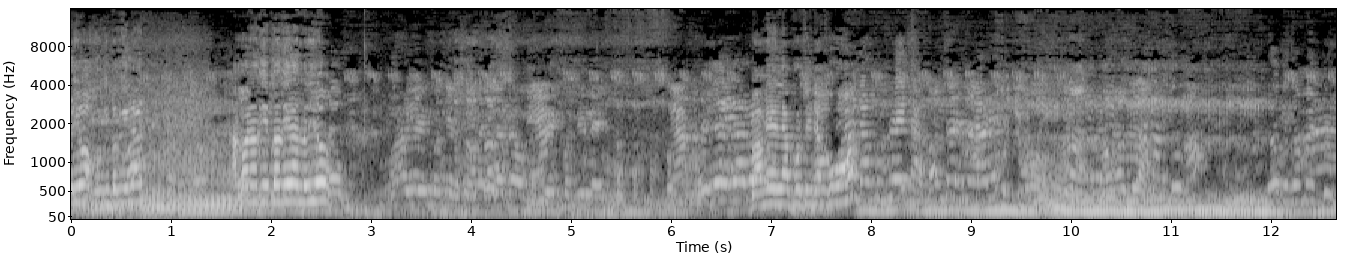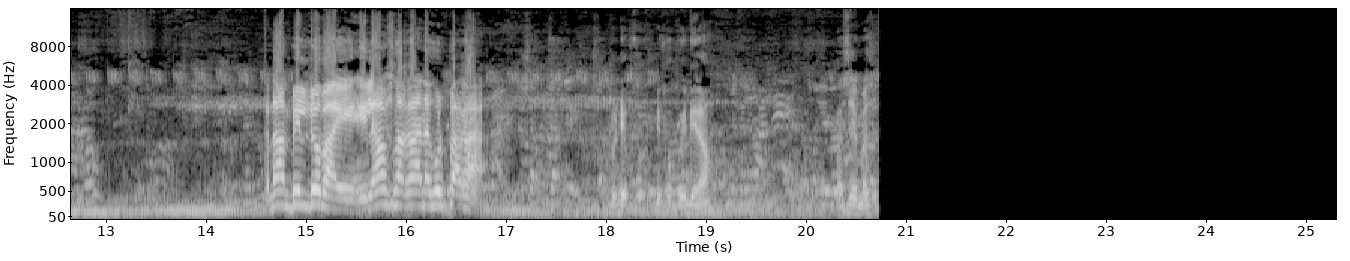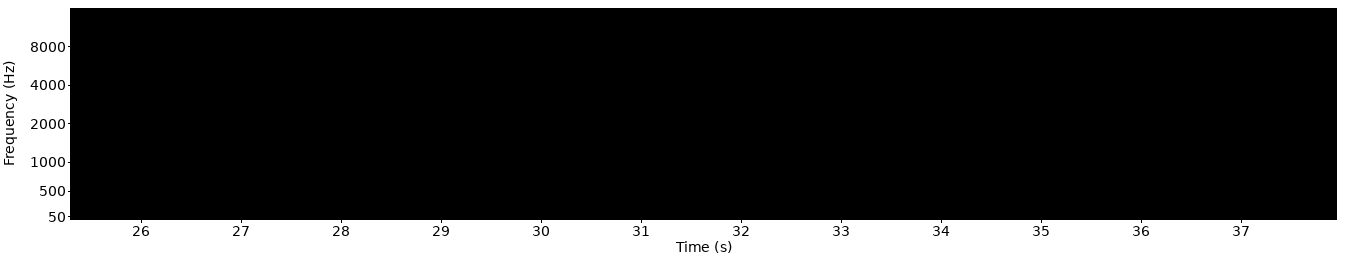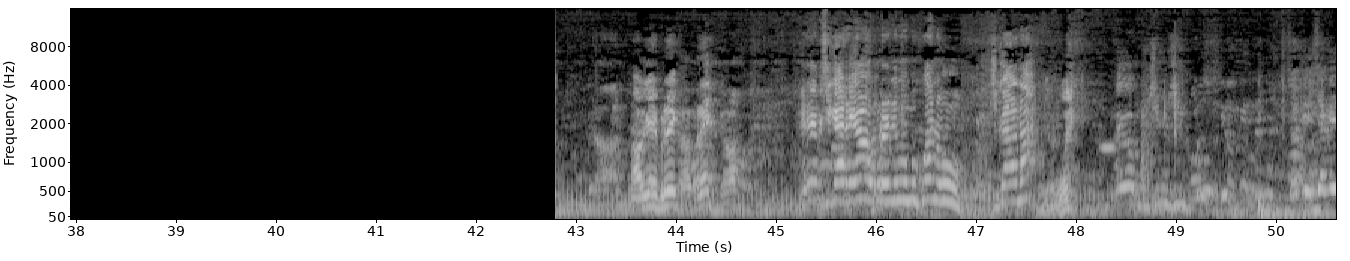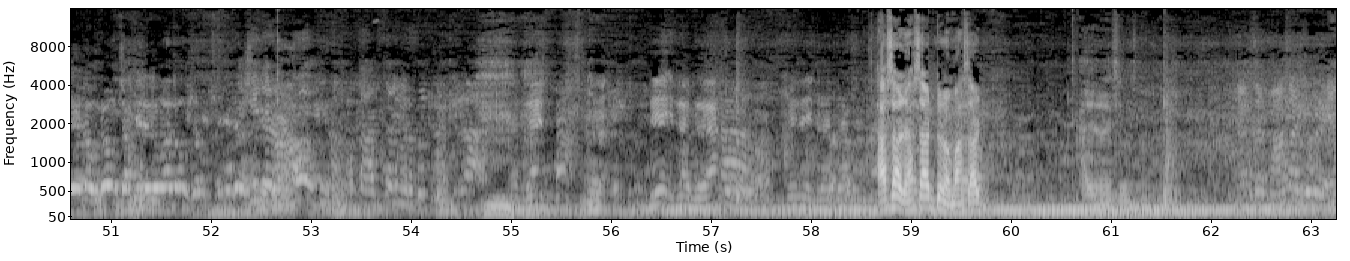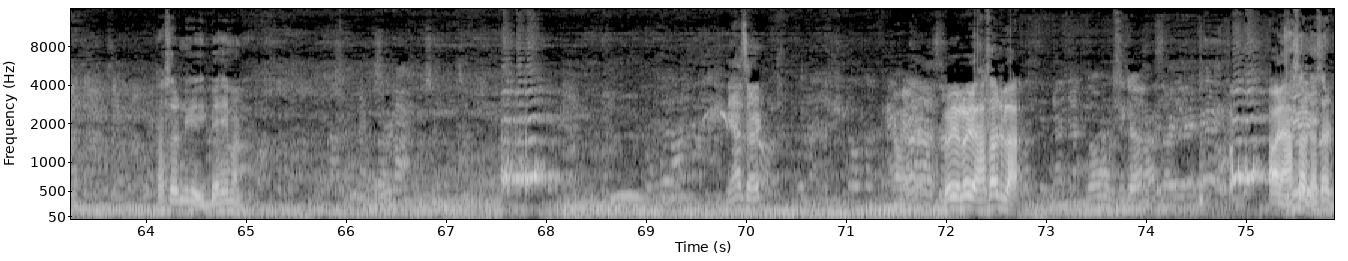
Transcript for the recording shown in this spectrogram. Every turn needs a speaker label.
Speaker 1: Luyo, akong ibangilan. Ako nang ibangilan, Luyo. Bangil na po tinakuha.
Speaker 2: Kanang bildo ba? I- Ilahaws na ka, naghulpa ka. Pwede po, di po pwede, no? Kasi mas...
Speaker 1: Okay, break. break. Oh, hindi mo mukhaan oh. Siga na. Yawe. Ayo, simple. Sakit, sakit na daw, daw, sakit na daw, daw. Sige, matagtang yun.
Speaker 2: Hazard, hazard ko no, hazard.
Speaker 1: Ayun na siya.
Speaker 2: Hazard ni ibiyahe man.
Speaker 1: Ni Hazard.
Speaker 2: Loyo, loyo, hazard lah.
Speaker 1: Tawag siga.
Speaker 2: Oh, hazard, hazard.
